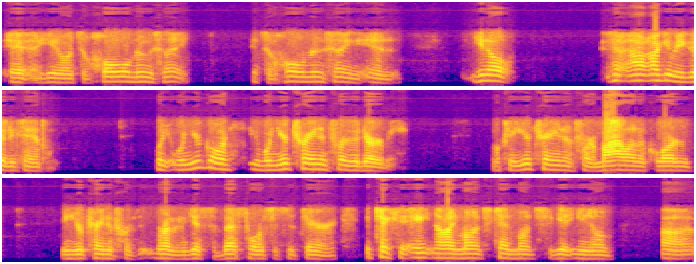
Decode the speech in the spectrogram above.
You know, it's a whole new thing. It's a whole new thing. And, you know, I'll, give you a good example. When, when you're going, when you're training for the Derby, okay, you're training for a mile and a quarter, and you're training for running against the best horses that's there. It takes you eight, nine months, ten months to get, you know, uh,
